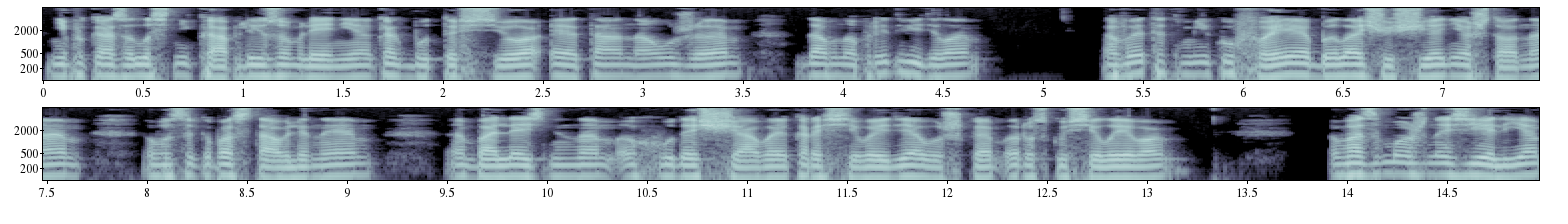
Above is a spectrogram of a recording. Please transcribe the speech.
не показалось ни капли изумления, как будто все это она уже давно предвидела. В этот миг у Фея было ощущение, что она высокопоставленная, болезненно худощавая, красивая девушка, раскусила его. Возможно, зелье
